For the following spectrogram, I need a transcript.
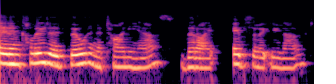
it included building a tiny house that I absolutely loved.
